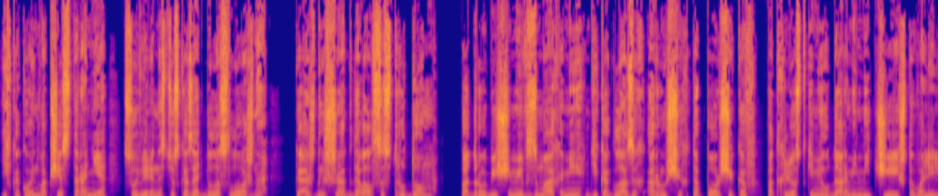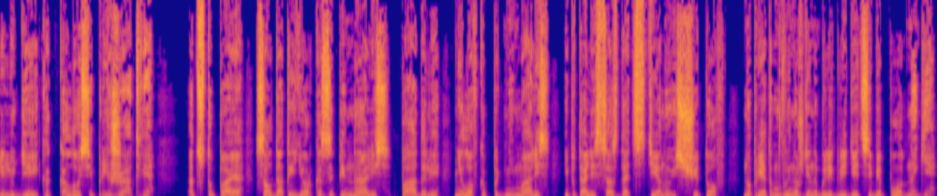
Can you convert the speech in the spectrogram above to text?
и в какой он вообще стороне, с уверенностью сказать было сложно. Каждый шаг давался с трудом. Под рубящими взмахами дикоглазых орущих топорщиков, под хлесткими ударами мечей, что валили людей, как колоси при жатве — Отступая, солдаты Йорка запинались, падали, неловко поднимались и пытались создать стену из щитов, но при этом вынуждены были глядеть себе под ноги,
